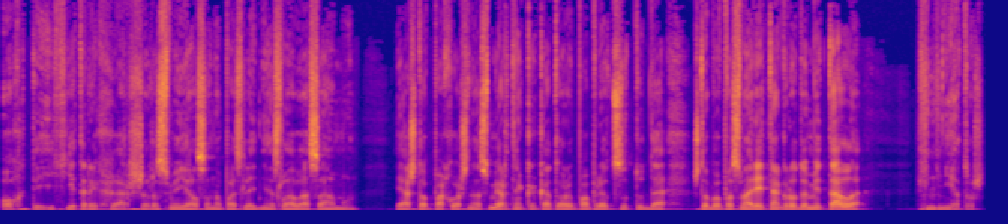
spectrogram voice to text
Ох ты и хитрый харш, рассмеялся на последние слова Самун. Я что, похож на смертника, который попрется туда, чтобы посмотреть на груду металла? Нет уж.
